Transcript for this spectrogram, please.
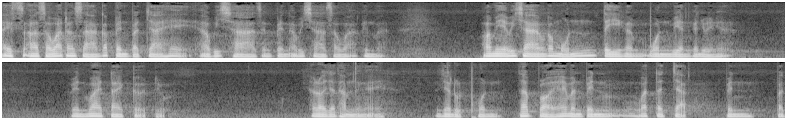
ไอ้อาสวะทั้งสามก็เป็นปัจจัยให้อวิชชา ซึ่งเป็นอวิชชาสวะขึ้นมา พอมีอวิชชามันก็หมุนตีกันวนเวียนกันอยู่อย่างเงี้ยเวียนว่ายตายเกิดอยู่ ถ้าเราจะทำยังไงมันจะหลุดพ้น ถ้าปล่อยให้มันเป็นวัฏจักรเป็นปัจ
